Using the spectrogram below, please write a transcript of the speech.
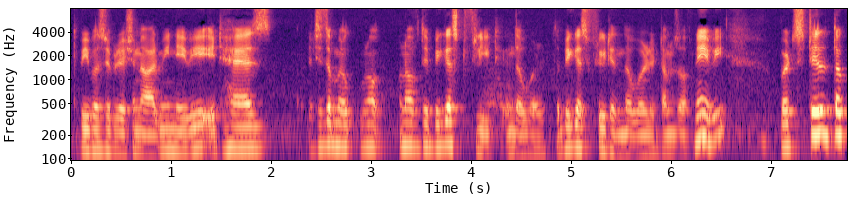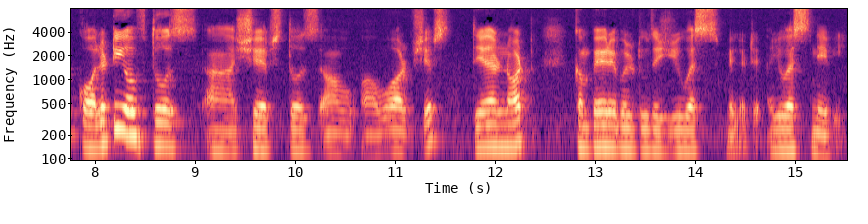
the People's Liberation Army Navy, it has it is the, one of the biggest fleet in the world, the biggest fleet in the world in terms of navy. But still, the quality of those uh, ships, those uh, uh, war ships, they are not comparable to the U.S. military, U.S. Navy.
